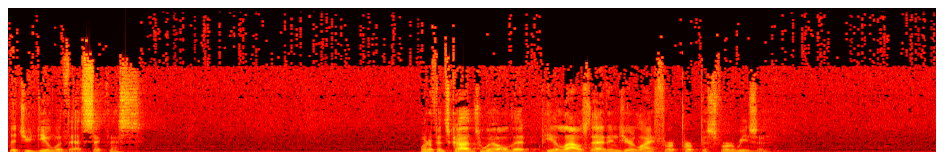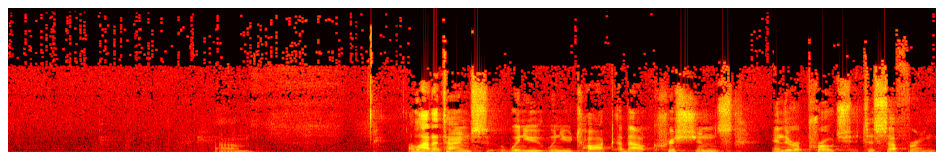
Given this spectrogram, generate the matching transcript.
that you deal with that sickness? What if it's God's will that He allows that into your life for a purpose, for a reason? Um, a lot of times when you, when you talk about Christians and their approach to suffering,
